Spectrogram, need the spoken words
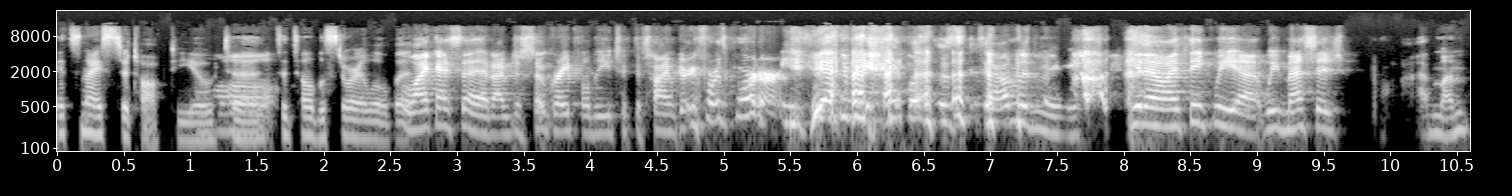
it's nice to talk to you to, to tell the story a little bit. Like I said, I'm just so grateful that you took the time during fourth quarter yeah. to be able to sit down with me. You know, I think we uh, we messaged a month,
